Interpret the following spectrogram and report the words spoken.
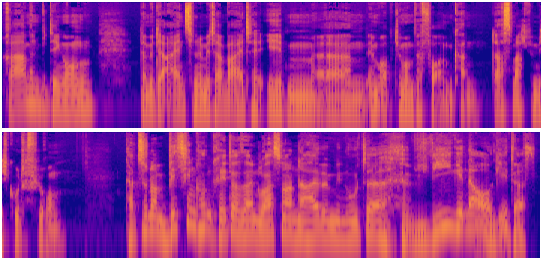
Rahmenbedingungen, damit der einzelne Mitarbeiter eben ähm, im Optimum performen kann. Das macht für mich gute Führung. Kannst du noch ein bisschen konkreter sein? Du hast noch eine halbe Minute. Wie genau geht das?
